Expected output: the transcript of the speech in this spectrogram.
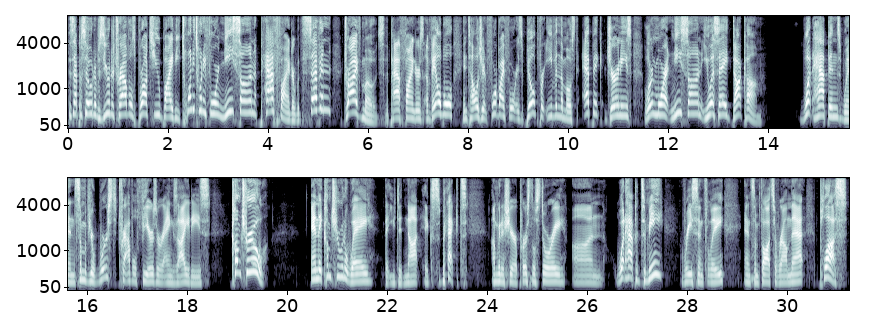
This episode of Zero to Travel is brought to you by the 2024 Nissan Pathfinder with seven drive modes. The Pathfinder's available intelligent 4x4 is built for even the most epic journeys. Learn more at nissanusa.com. What happens when some of your worst travel fears or anxieties come true? And they come true in a way that you did not expect. I'm going to share a personal story on what happened to me recently and some thoughts around that. Plus,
